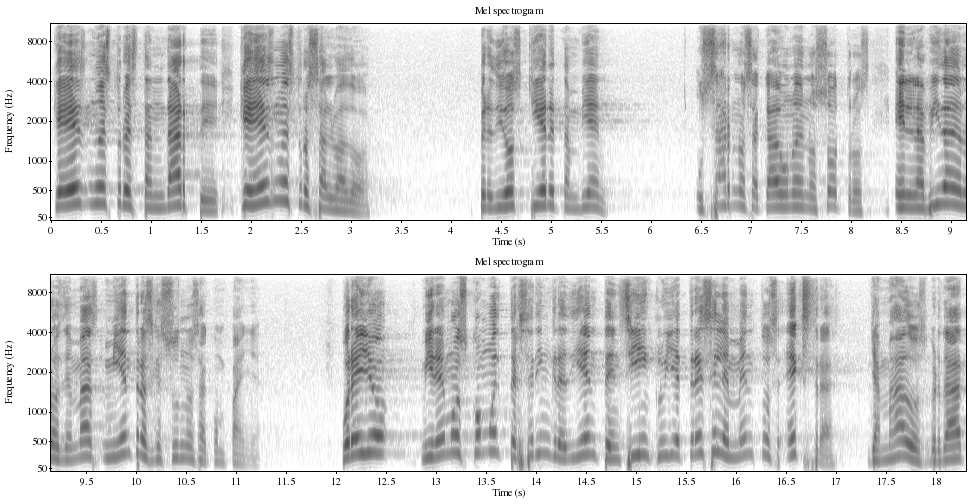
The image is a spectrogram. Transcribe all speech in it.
que es nuestro estandarte, que es nuestro Salvador. Pero Dios quiere también usarnos a cada uno de nosotros en la vida de los demás mientras Jesús nos acompaña. Por ello, miremos cómo el tercer ingrediente en sí incluye tres elementos extras llamados, ¿verdad?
